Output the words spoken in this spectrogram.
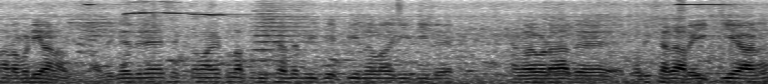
നടപടിയാണ് അതിനെതിരെ ശക്തമായിട്ടുള്ള പ്രതിഷേധം ബി ജെ പി എന്നുള്ള രീതിയിൽ ഞങ്ങളിവിടെ അത് പ്രതിഷേധം അറിയിക്കുകയാണ്.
